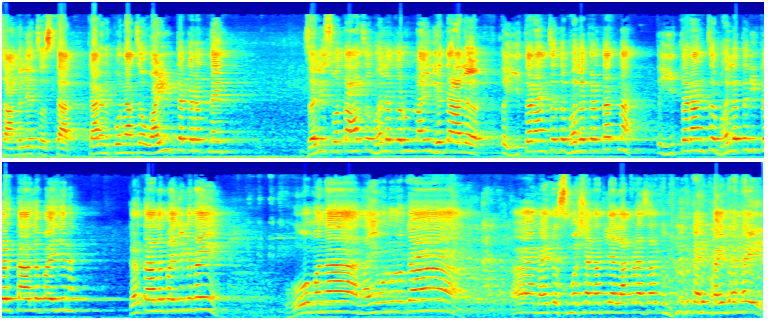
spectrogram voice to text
चांगलेच असतात. कारण कोणाचं वाईट तर करत नाहीत. जरी स्वतःचं भलं करून नाही घेता आलं तर इतरांचं तर भलं करतात ना. तर इतरांचं भलं तरी करता आलं पाहिजे ना. करता आलं पाहिजे का नाही? हो म्हणा नाही म्हणू नका. नाही तर स्मशानातल्या लाकडासारखं म्हणून काही फायदा नाही.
